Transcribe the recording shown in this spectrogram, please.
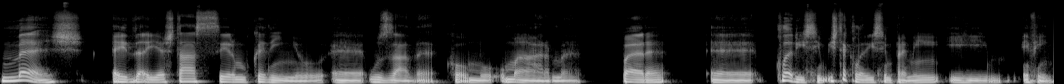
mas a ideia está a ser um bocadinho ah, usada como uma arma para. ah, claríssimo, isto é claríssimo para mim e, enfim,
